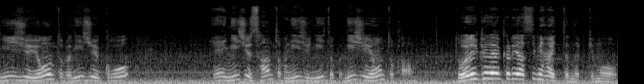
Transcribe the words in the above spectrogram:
24とか25え23とか22とか24とかどれぐらいから休み入ったんだっけも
